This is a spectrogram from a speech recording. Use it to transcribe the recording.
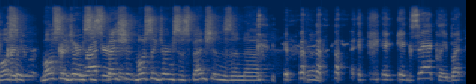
mostly, mostly during suspension. Mostly during suspensions and. Uh, yeah. exactly, but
